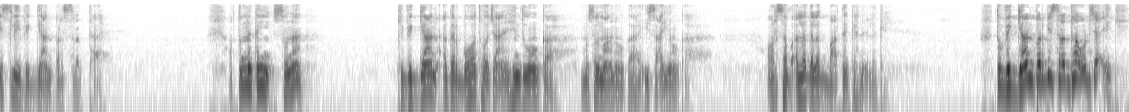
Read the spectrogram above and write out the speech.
इसलिए विज्ञान पर श्रद्धा है। अब तुमने कहीं सुना कि विज्ञान अगर बहुत हो जाए, हिंदुओं का, मुसलमानों का, ईसाइयों का और सब अलग अलग बातें कहने लगे। तो विज्ञान पर भी श्रद्धा उठ जाएगी।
